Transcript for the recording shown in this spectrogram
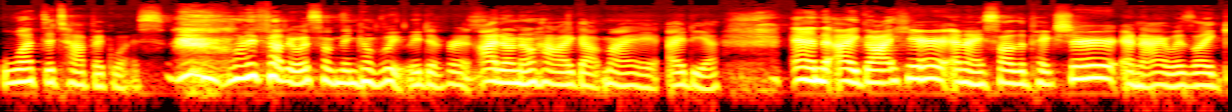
what the topic was. I thought it was something completely different. I don't know how I got my idea. And I got here and I saw the picture and I was like,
